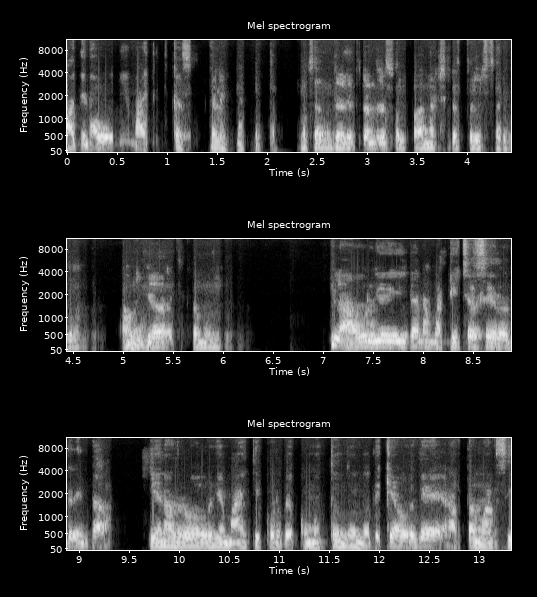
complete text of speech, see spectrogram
ಆ ದಿನ ಹೋಗಿ ಮಾಹಿತಿ ಕಲೆಕ್ಟ್ ಮಾಡ್ತಾರೆ ಸರ್ ದಲಿತರಂದ್ರೆ ಸ್ವಲ್ಪ ಅನಕ್ಷರಸ್ಥರು ಇರ್ತಾರೆ ಗುರುಗಳು. ಅವ್ರಿಗೆ ಯಾವ ರೀತಿ ಕ್ರಮ ಇಲ್ಲ ಅವ್ರಿಗೆ ಈಗ ನಮ್ಮ ಟೀಚರ್ಸ್ ಇರೋದ್ರಿಂದ ಏನಾದ್ರು ಅವ್ರಿಗೆ ಮಾಹಿತಿ ಕೊಡ್ಬೇಕು ಮತ್ತೊಂದು ಅನ್ನೋದಕ್ಕೆ ಅವ್ರಿಗೆ ಅರ್ಥ ಮಾಡಿಸಿ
